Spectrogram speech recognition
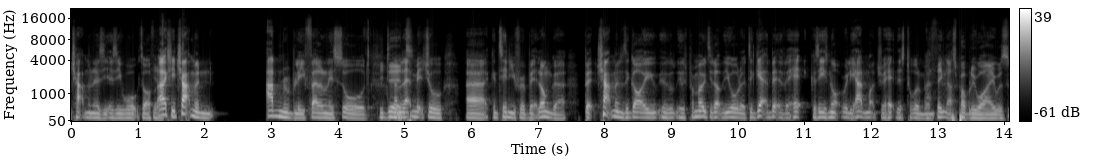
Chapman as he, as he walked off. Yeah. Actually, Chapman admirably fell on his sword. He did. And let Mitchell uh, continue for a bit longer. But Chapman's the guy who, who who's promoted up the order to get a bit of a hit because he's not really had much of a hit this tournament. I think that's probably why he was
